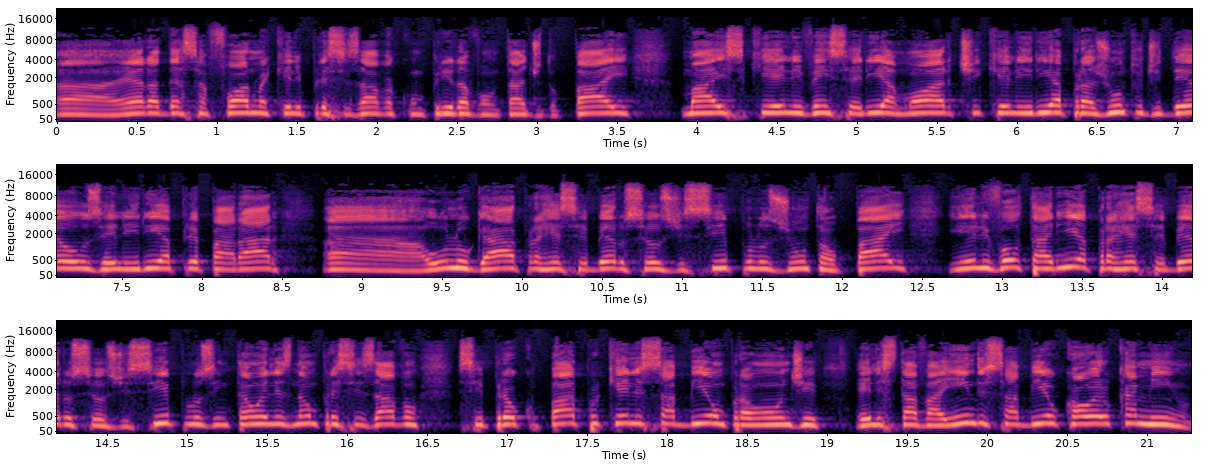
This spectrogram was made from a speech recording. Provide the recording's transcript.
ah, era dessa forma que ele precisava cumprir a vontade do Pai, mas que ele venceria a morte, que ele iria para junto de Deus, ele iria preparar ah, o lugar para receber os seus discípulos junto ao Pai, e ele voltaria para receber os seus discípulos, então eles não precisavam se preocupar, porque eles sabiam para onde ele estava indo e sabiam qual era o caminho.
